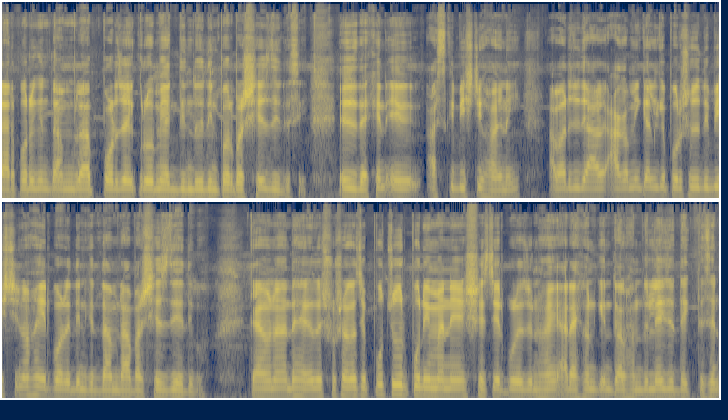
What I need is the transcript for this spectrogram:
তারপরে কিন্তু আমরা পর্যায়ক্রমে একদিন, দুই দিন পর পর সেচ দিতেছি। এই যে দেখেন এ আজকে বৃষ্টি হয় নাই। আবার যদি আগামীকালকে পরশু যদি বৃষ্টি না হয় এর পরের দিন কিন্তু আমরা আবার সেচ দিয়ে দেবো। কেননা দেখা গেছে শসা গাছে প্রচুর পরিমাণে সেচের প্রয়োজন হয়। আর এখন কিন্তু আলহামদুলিল্লাহ যে দেখতেছেন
